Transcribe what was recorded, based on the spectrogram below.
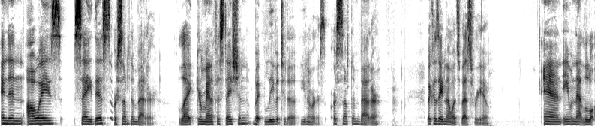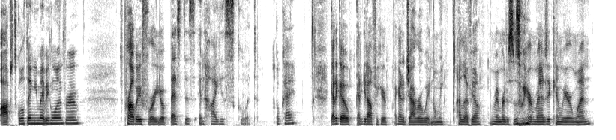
And then always say this or something better, like your manifestation, but leave it to the universe or something better because they know what's best for you. And even that little obstacle thing you may be going through, it's probably for your bestest and highest good. Okay? Gotta go. Gotta get off of here. I got a gyro waiting on me. I love y'all. Remember, this is We Are Magick and we are one.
